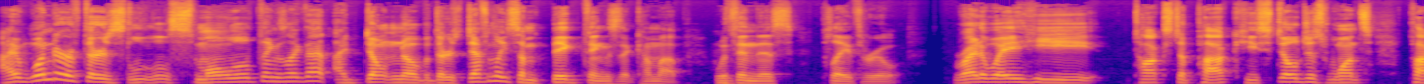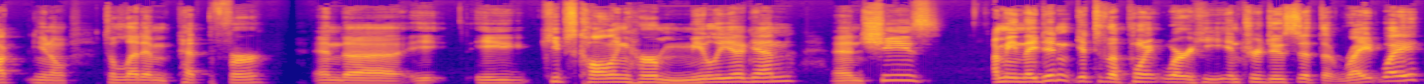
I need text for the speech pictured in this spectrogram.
I wonder if there's little small little things like that. I don't know, but there's definitely some big things that come up Hmm. within this playthrough. Right away, he talks to Puck. He still just wants Puck, you know, to let him pet the fur, and uh, he he keeps calling her Mealy again, and she's. I mean, they didn't get to the point where he introduced it the right way,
